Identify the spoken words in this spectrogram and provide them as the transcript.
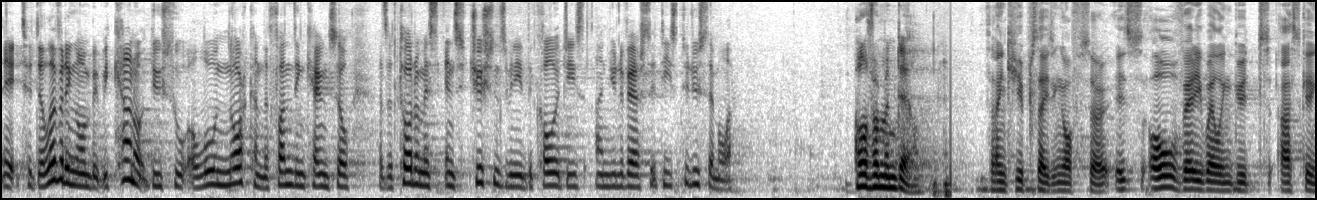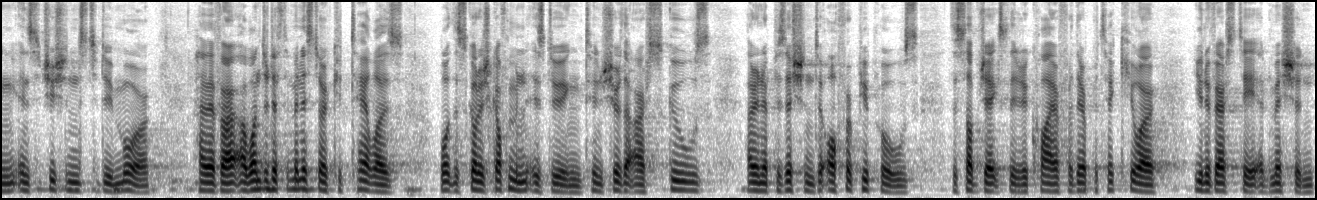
eh, to delivering on, but we cannot do so alone, nor can the Funding Council. As autonomous institutions, we need the colleges and universities to do similar. Oliver Mundell. Thank you, Presiding Officer. It's all very well and good asking institutions to do more. However, I wondered if the Minister could tell us what the Scottish Government is doing to ensure that our schools are in a position to offer pupils the subjects they require for their particular university admission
